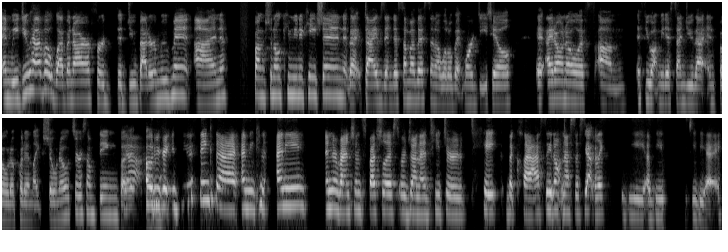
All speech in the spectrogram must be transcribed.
and we do have a webinar for the do better movement on functional communication that dives into some of this in a little bit more detail I don't know if um if you want me to send you that info to put in like show notes or something, but yeah, that would be um great. Do you think that I mean, can any intervention specialist or gen ed teacher take the class? They don't necessarily have to be a BCBA.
